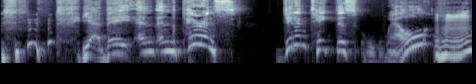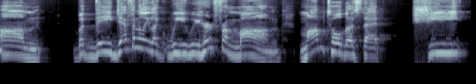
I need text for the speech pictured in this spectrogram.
Yeah, they and and the parents didn't take this well. Mm-hmm. Um, but they definitely like we we heard from mom. Mom told us that she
